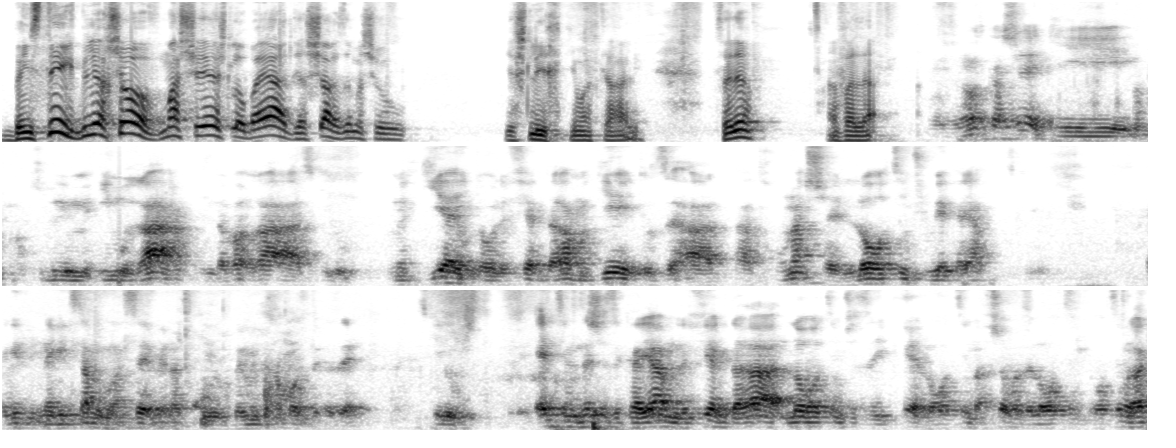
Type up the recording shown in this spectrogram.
באינסטינקט, בלי לחשוב, מה שיש לו ביד, ישר זה מה שהוא ישליך, כמעט קרה לי, בסדר? אבל זה מאוד קשה, כי כאילו אם רע, אם דבר רע, אז כאילו מגיע איתו, לפי הגדרה מגיע איתו, זה התכונה שלא רוצים שהוא יהיה קיים. כאילו, נגיד, נגיד סתם דוגמא סבל, אז כאילו במלחמות וכזה, אז כאילו עצם זה שזה קיים, לפי הגדרה לא רוצים שזה יקרה, לא רוצים לחשוב על זה, לא רוצים, רוצים רק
